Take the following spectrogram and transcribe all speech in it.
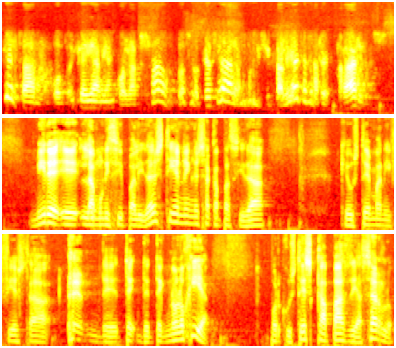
que estaban que ya habían colapsado. Entonces lo que hacía la municipalidad era repararlos. Mire, eh, las municipalidades tienen esa capacidad que usted manifiesta de, tecnología, porque usted es capaz de hacerlo.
